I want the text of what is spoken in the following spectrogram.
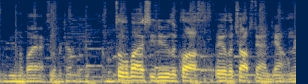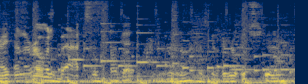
I'm doing the biax over top of it. So the biax, you do the cloth, or the chop strand down, right? And the roving back. So Okay. uh, just gonna figure out which. Uh,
